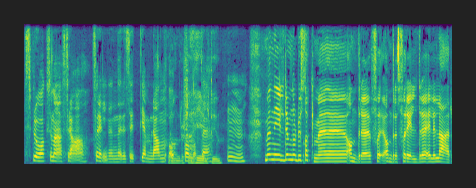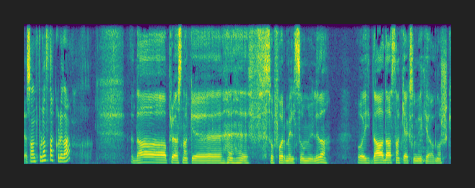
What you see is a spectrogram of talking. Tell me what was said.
språk som er fra foreldrene deres sitt hjemland. Forandrer seg hele tiden. Mm. Men Ildrim, når du snakker med andre, for, andres foreldre eller lærere og sånt, hvordan snakker du da? Da prøver jeg å snakke så formelt som mulig, da. Og da, da snakker jeg ikke så mye av norsk.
